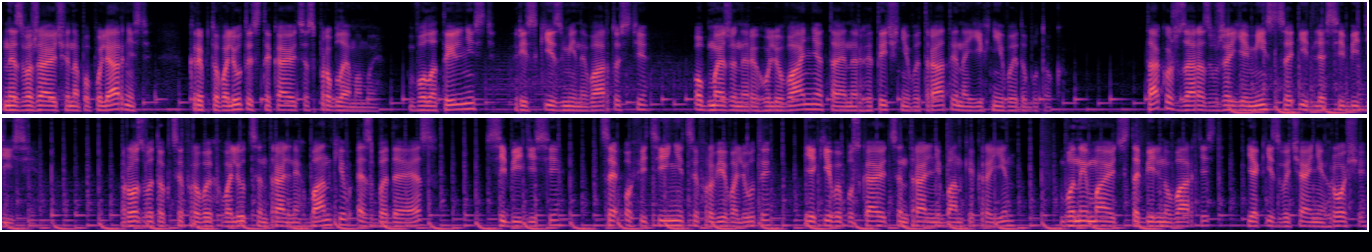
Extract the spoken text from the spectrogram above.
Незважаючи на популярність, криптовалюти стикаються з проблемами: волатильність, різкі зміни вартості, обмежене регулювання та енергетичні витрати на їхній видобуток. Також зараз вже є місце і для CBDC. Розвиток цифрових валют центральних банків СБДС, CBDC – це офіційні цифрові валюти, які випускають центральні банки країн, Вони мають стабільну вартість, як і звичайні гроші,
